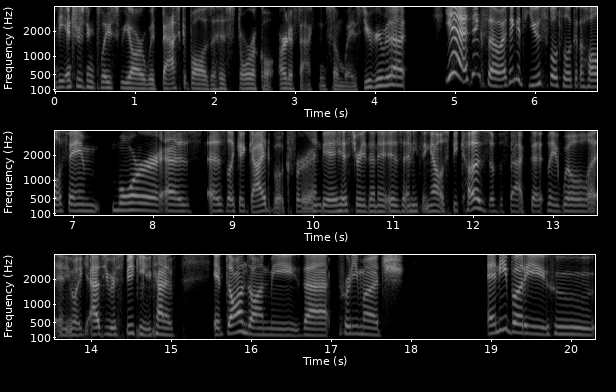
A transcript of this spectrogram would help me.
the interesting place we are with basketball as a historical artifact in some ways. Do you agree with that? Yeah, I think so. I think it's useful to look at the Hall of Fame more as as like a guidebook for NBA history than it is anything else because of the fact that they will let any like as you were speaking, it kind of it dawned on me that pretty much anybody who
